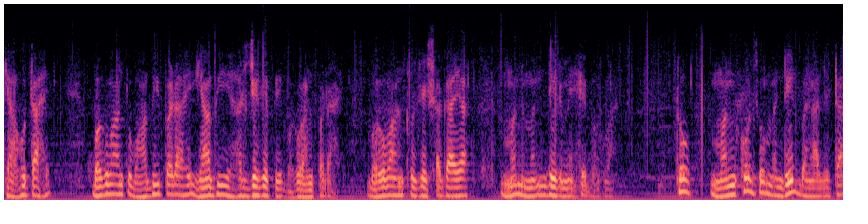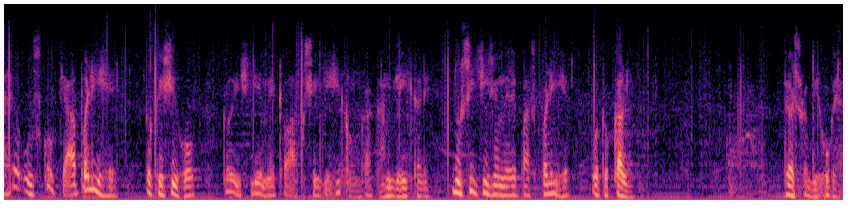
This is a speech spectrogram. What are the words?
क्या होता है। भगवान तो वहाँ भी पड़ा है, यहाँ भी हर जगह पे भगवान पड़ा है। भगवान तो जैसा गाया, मन मंदिर में है भगवान। तो मन को जो मंदिर बना लेता है, उसको क्या पड़ी है? तो किसी हो तो इसलिए मैं तो आपसे यही कहूँगा कि हम यही करें। दूसरी चीज़ें मेरे पास पड़ी है, वो तो कल दस अभी हो गया।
